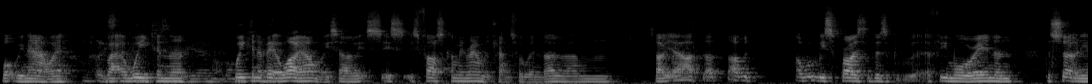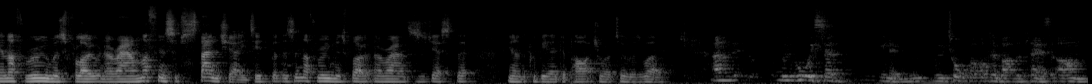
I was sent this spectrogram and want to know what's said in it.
what we now we're about a week and a yeah, week and a bit away, aren't we? So it's it's, it's fast coming around the transfer window. Um, so yeah, I, I, I would I wouldn't be surprised if there's a, a few more in, and there's certainly enough rumours floating around. Nothing substantiated, but there's enough rumours floating around to suggest that you know there could be a departure or two as well. And we've always said, you know, we, we talk quite often about the players that aren't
